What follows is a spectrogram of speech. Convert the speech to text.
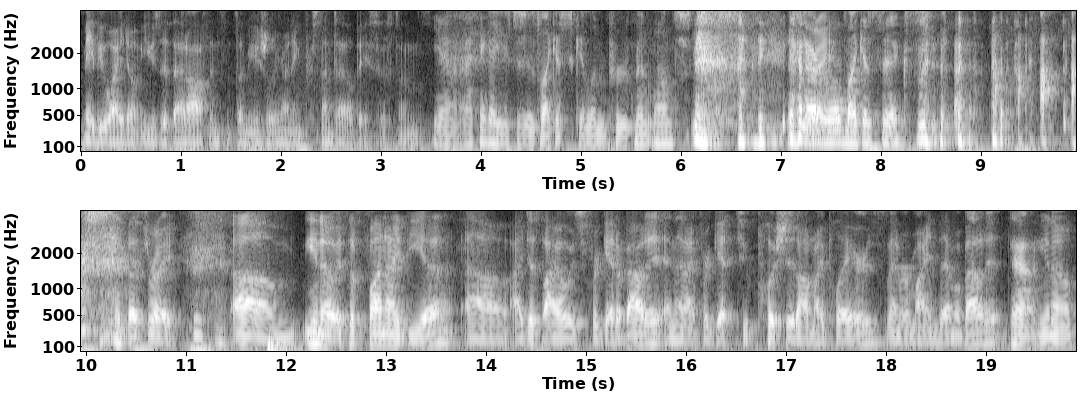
maybe why I don't use it that often since I'm usually running percentile based systems. Yeah, I think I used it as like a skill improvement once, I think that's and right. I rolled like a six. That's right. Um, you know, it's a fun idea. Uh, I just I always forget about it, and then I forget to push it on my players and remind them about it. Yeah. You know,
